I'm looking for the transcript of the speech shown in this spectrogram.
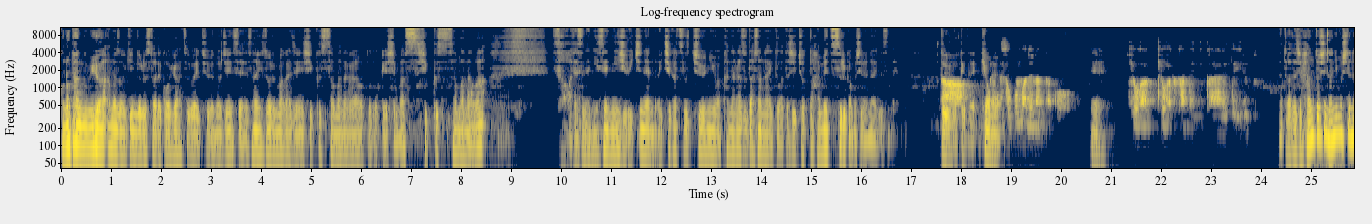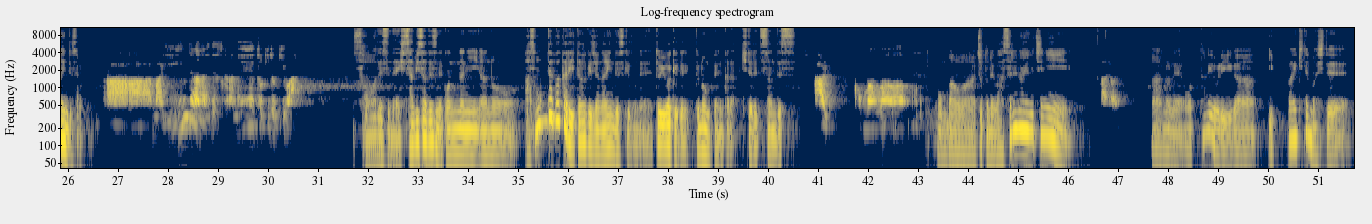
この番組は Amazon Kindle Store で好評発売中の人生サインドルマガジンシックスサマナがお届けします。シックスサマナは、そうですね、2021年の1月中には必ず出さないと私ちょっと破滅するかもしれないですね。というわけで、今日も、そこまでなんかこう、ええ脅迫、脅迫観念に駆られていると。だって私半年何もしてないんですよ。ああ、まあいいんではないですかね、時々は。そうですね。久々ですね。こんなに、あの、遊んでばかりいたわけじゃないんですけどね。というわけで、プノンペンからキテレツさんです。はい。こんばんは。こんばんは。ちょっとね、忘れないうちに、あのね、お便りがいっぱい来てまして、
